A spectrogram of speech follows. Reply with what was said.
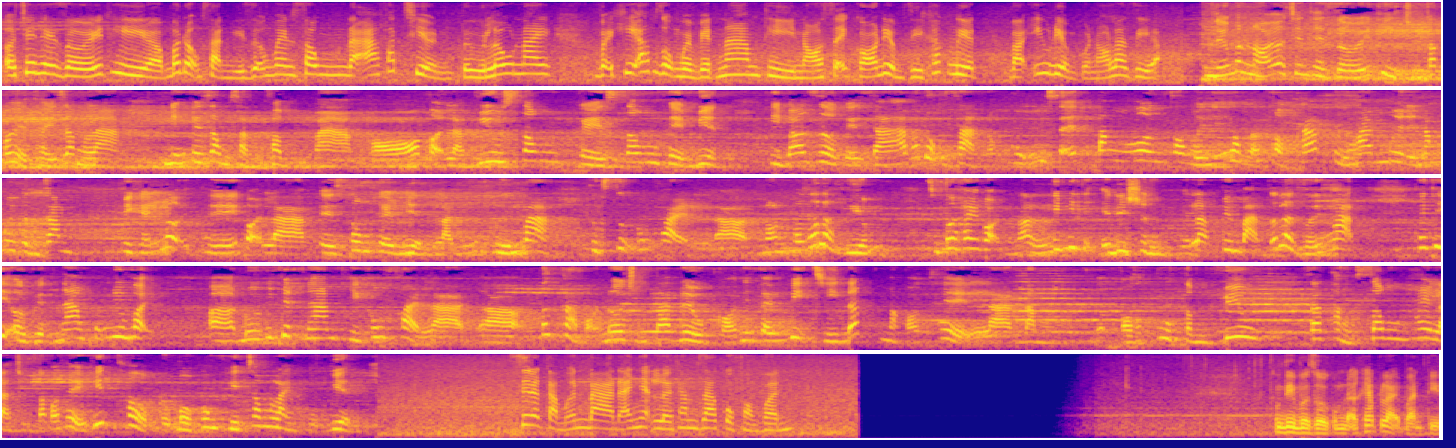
ở trên thế giới thì à, bất động sản nghỉ dưỡng ven sông đã phát triển từ lâu nay. Vậy khi áp dụng về Việt Nam thì nó sẽ có điểm gì khác biệt và ưu điểm của nó là gì ạ? Nếu mà nói ở trên thế giới thì chúng ta có thể thấy rằng là những cái dòng sản phẩm mà có gọi là view sông, kề sông, kề biển thì bao giờ cái giá bất động sản nó cũng sẽ tăng hơn so với những dòng sản phẩm khác từ 20 đến 50 phần trăm vì cái lợi thế gọi là kề sông kề biển là những thứ mà thực sự không phải là nó nó rất là hiếm chúng tôi hay gọi nó là limited edition nghĩa là phiên bản rất là giới hạn thế thì ở Việt Nam cũng như vậy à, đối với Việt Nam thì không phải là à, tất cả mọi nơi chúng ta đều có những cái vị trí đất mà có thể là nằm có một tầm view ra thẳng sông hay là chúng ta có thể hít thở được bầu không khí trong lành của biển. Xin được cảm ơn bà đã nhận lời tham gia cuộc phỏng vấn. Thông tin vừa rồi cũng đã khép lại bản tin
